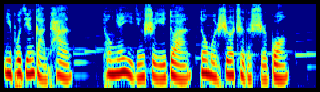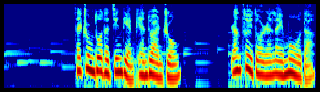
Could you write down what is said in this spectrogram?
你不禁感叹，童年已经是一段多么奢侈的时光。在众多的经典片段中，让最多人泪目的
